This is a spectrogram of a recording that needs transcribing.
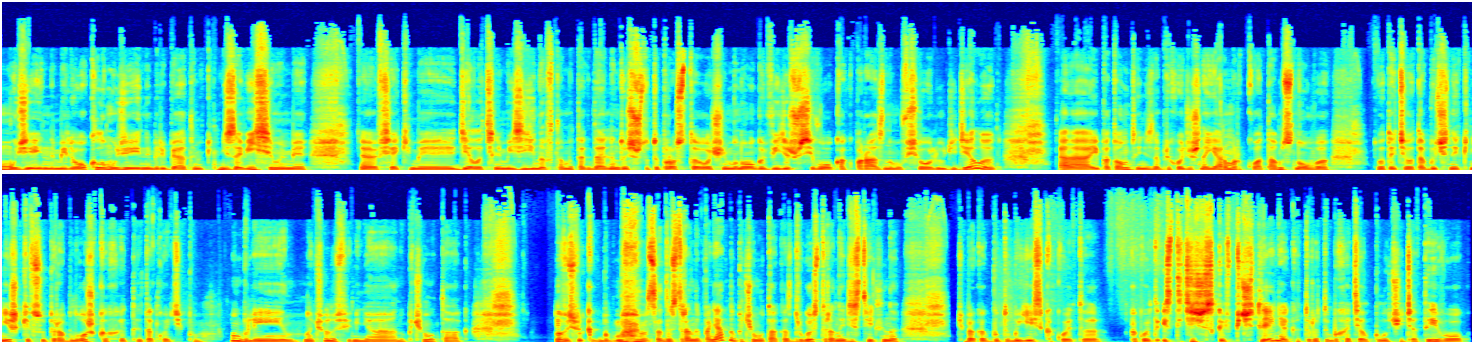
музейными или околомузейными ребятами, независимыми э, всякими делателями зинов там и так далее. Ну, то есть что ты просто очень много видишь всего, как по-разному все люди делают. Э, и потом ты, не знаю, приходишь на ярмарку, а там снова вот эти вот обычные книжки в суперобложках, и ты такой, типа, ну, блин, ну, что за фигня, ну, почему так? Ну, то есть, как бы, с одной стороны, понятно, почему так, а с другой стороны, действительно, у тебя как будто бы есть какое-то какое-то эстетическое впечатление, которое ты бы хотел получить, а ты его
